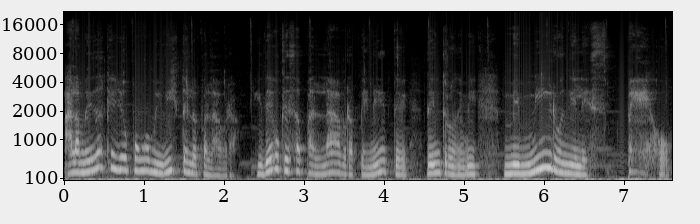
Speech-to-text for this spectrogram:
A la medida que yo pongo mi vista en la palabra y dejo que esa palabra penetre dentro de mí, me miro en el espejo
